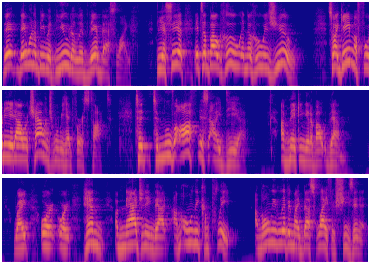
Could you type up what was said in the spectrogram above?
they, they want to be with you to live their best life. Do you see it? It's about who, and the who is you. So I gave him a 48 hour challenge when we had first talked to, to move off this idea of making it about them, right? Or, or him imagining that I'm only complete, I'm only living my best life if she's in it.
